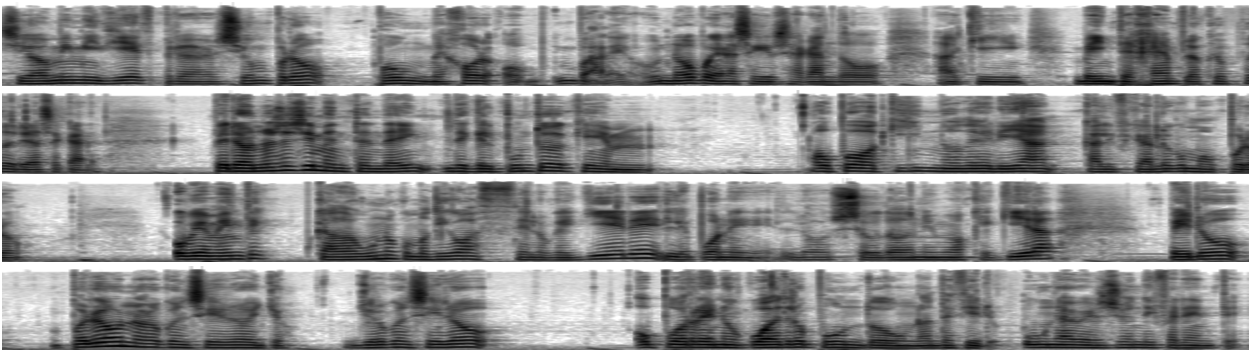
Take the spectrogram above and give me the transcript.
Xiaomi Mi 10, pero la versión Pro, pum, mejor. vale, no voy a seguir sacando aquí 20 ejemplos que os podría sacar. Pero no sé si me entendéis de que el punto de que mm, Oppo aquí no debería calificarlo como Pro. Obviamente, cada uno, como digo, hace lo que quiere, le pone los seudónimos que quiera, pero Pro no lo considero yo. Yo lo considero Oppo Reno 4.1, es decir, una versión diferente,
